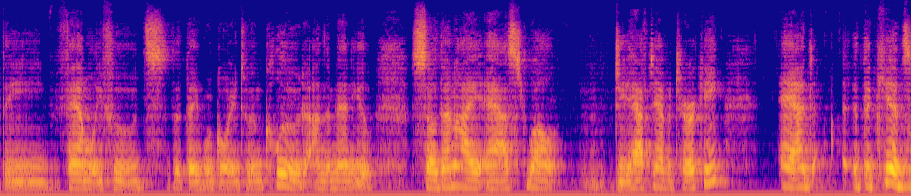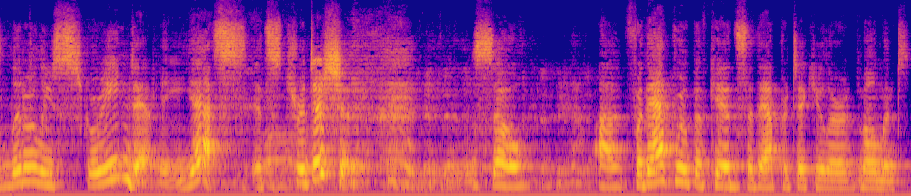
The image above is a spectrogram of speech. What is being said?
the family foods that they were going to include on the menu. So then I asked, well, do you have to have a turkey? And the kids literally screamed at me, yes, it's tradition. So uh, for that group of kids at that particular moment,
